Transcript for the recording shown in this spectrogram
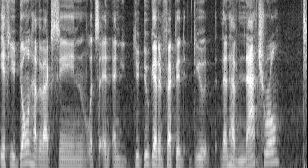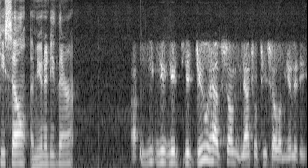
if you don't have the vaccine, let's say, and, and you do get infected, do you then have natural T cell immunity there? Uh, you, you, you do have some natural T cell immunity,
